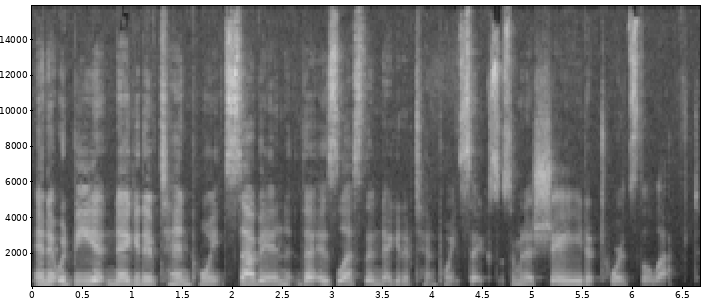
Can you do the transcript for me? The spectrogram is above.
and it would be negative 10.7 that is less than negative 10.6. So I'm going to shade towards the left.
